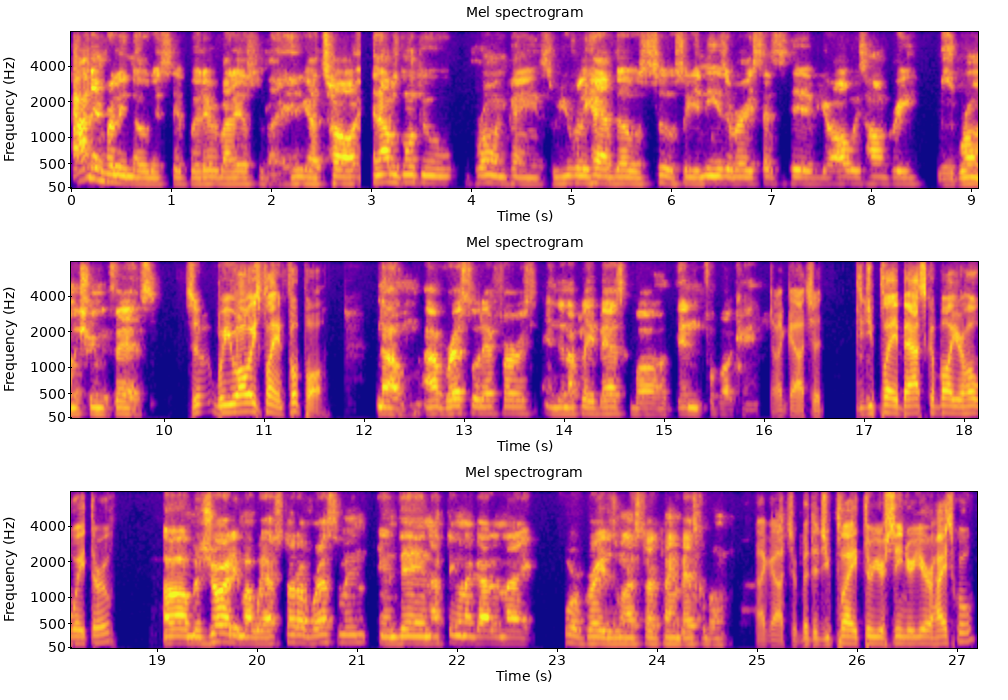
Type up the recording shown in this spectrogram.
I didn't really notice it, but everybody else was like, "Hey, you got tall." And I was going through growing pains. So you really have those too. So your knees are very sensitive. You're always hungry. Just growing extremely fast. So were you always playing football? No, I wrestled at first, and then I played basketball. Then football came. I gotcha. Did you play basketball your whole way through? Uh, majority of my way. I started off wrestling, and then I think when I got in like fourth grade is when I started playing basketball. I gotcha. But did you play through your senior year of high school?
